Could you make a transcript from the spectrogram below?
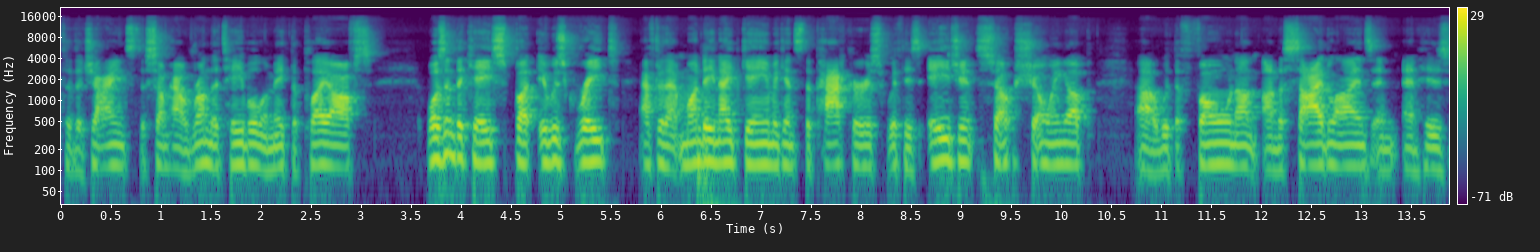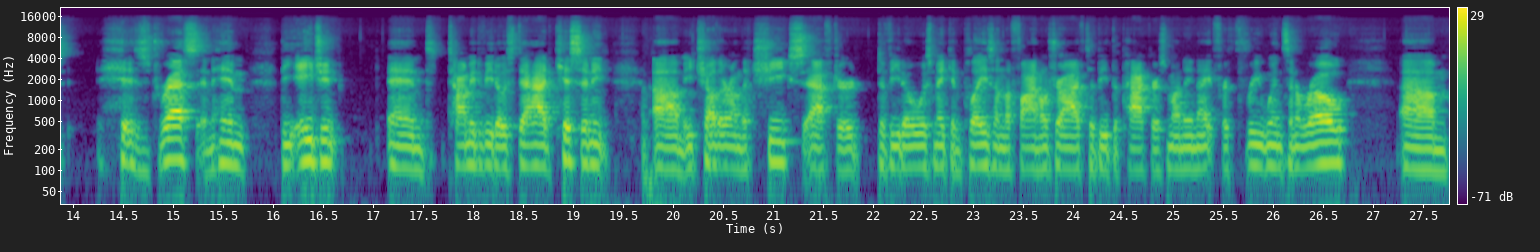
to the Giants to somehow run the table and make the playoffs. Wasn't the case, but it was great after that Monday night game against the Packers with his agent so showing up uh, with the phone on, on the sidelines and, and his his dress and him, the agent and Tommy DeVito's dad kissing um, each other on the cheeks after DeVito was making plays on the final drive to beat the Packers Monday night for three wins in a row. Um,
